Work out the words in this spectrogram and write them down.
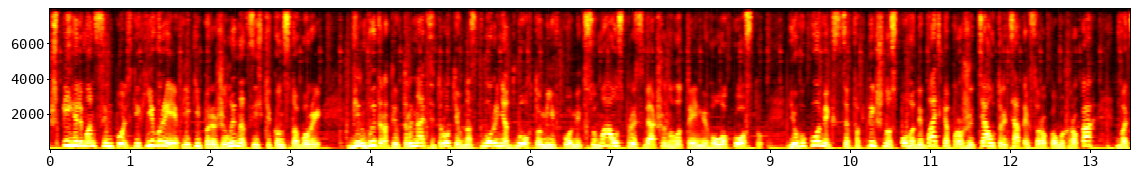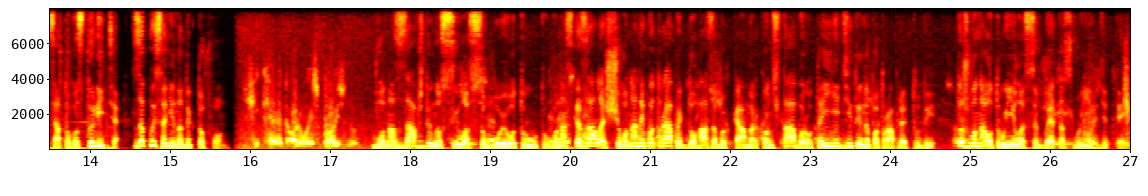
Шпігельман син польських євреїв, які пережили нацистські концтабори. Він витратив 13 років на створення двох томів коміксу Маус, присвяченого темі Голокосту. Його комікс це фактично спогади батька про життя у 30-40-х роках ХХ століття, записані на диктофон. Вона завжди носила з собою отруту. Вона сказала, що вона не потрапить до газових камер концтабору, та її діти не потраплять туди. Тож вона отруїла себе та своїх дітей.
